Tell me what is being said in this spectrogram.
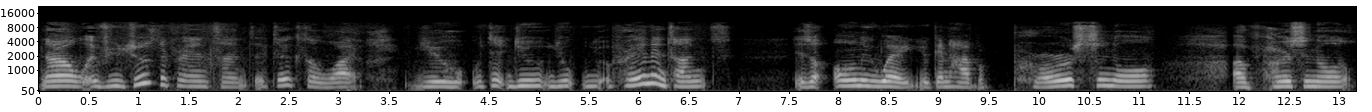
Now, if you choose to pray in tongues, it takes a while. You, you, you, you praying in tongues is the only way you can have a personal, a personal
